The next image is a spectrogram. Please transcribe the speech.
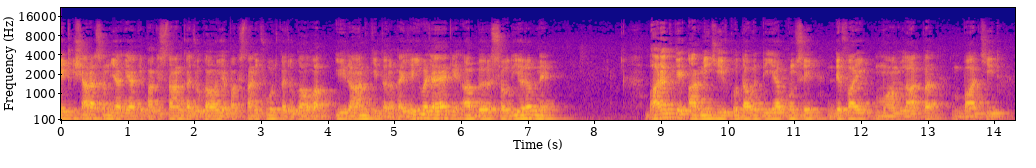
एक इशारा समझा गया कि पाकिस्तान का झुकाव या पाकिस्तानी फ़ौज का झुकाव अब ईरान की तरफ़ है। यही वजह है कि अब सऊदी अरब ने भारत के आर्मी चीफ को दावत दी अब उनसे दिफाई मामला पर बातचीत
